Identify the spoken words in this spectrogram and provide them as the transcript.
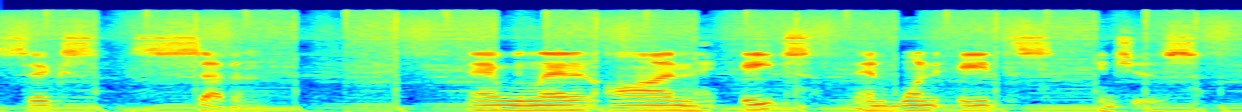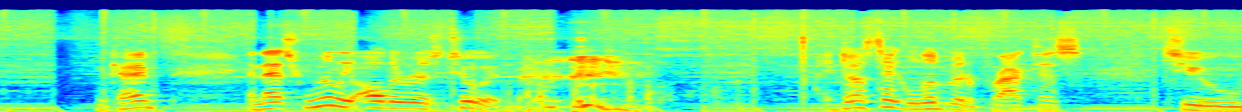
6, 7. And we landed on 8 and 1 eighths inches. Okay? And that's really all there is to it. it does take a little bit of practice to,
